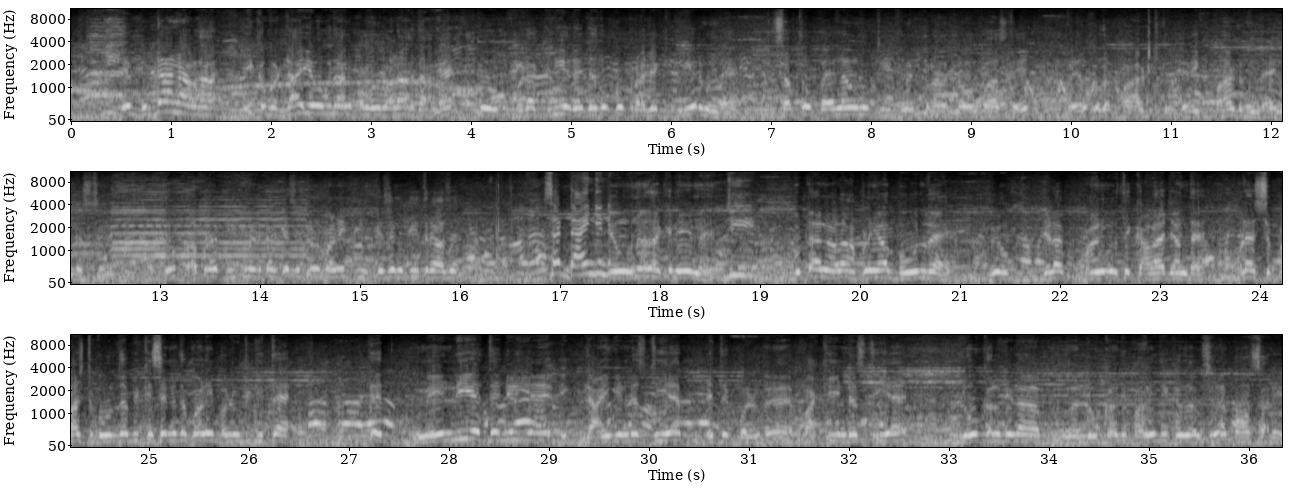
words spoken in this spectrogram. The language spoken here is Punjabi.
ਤੇ ਬੁੱਢਾ ਨਾਲਾ ਇੱਕ ਵੱਡਾ ਯੋਗਦਾਨ ਪਾਉਣ ਵਾਲਾ ਅਦਾਨ ਹੈ। ਉਹ ਬੜਾ ਕਲੀਅਰ ਹੈ ਜਦੋਂ ਕੋਈ ਪ੍ਰੋਜੈਕਟ ਕਲੀਅਰ ਹੁੰਦਾ ਹੈ ਸਭ ਤੋਂ ਪਹਿਲਾਂ ਉਹਨੂੰ ਟ੍ਰੀਟਮੈਂਟ ਪਲਾਂਟ ਲਾਉਣ ਵਾਸਤੇ ਫਿਰ ਉਹਦਾ ਪਾਰਟ ਇੱਕ ਪਾਰਟ ਹੁੰਦਾ ਹੈ ਇੰਡਸਟਰੀ ਉਹ ਆਪਣਾ ਟ੍ਰੀਟਮੈਂਟ ਕਰਕੇ ਸੁੱਟਣ ਪਾਣੀ ਕੀ- ਕਿਸੇ ਨੂੰ ਕੀ ਇਤਰਾਜ਼ ਹੈ? ਸਰ ਡਾਈਂਗ ਉਹਨਾਂ ਦਾ ਕਲੇਮ ਹੈ। ਜੀ। ਬੁੱਢਾ ਨਾਲਾ ਆਪਣੇ ਆਪ ਬੋਲਦਾ ਹੈ ਵੀ ਉਹ ਜਿਹੜਾ ਪਾਣੀ ਉੱਥੇ ਕਾਲਾ ਜਾਂਦਾ ਹੈ, ਬੜਾ ਸਪਸ਼ਟ ਬੋਲਦਾ ਵੀ ਕਿਸੇ ਨੇ ਤਾਂ ਪਾਣੀ ਪੋਲੂਟ ਕੀਤਾ ਹੈ। ਤੇ ਮੇਨਲੀ ਇੱਥੇ ਜਿਹੜੀ ਹੈ, ਇੱਕ ਡਾਈਂਗ ਇੰਡਸਟਰੀ ਹੈ, ਇੱਥੇ ਪੋਲ- ਬਾਕੀ ਇੰਡਸਟਰੀ ਹੈ। ਲੋਕਲ ਜਿਹੜਾ, ਲੋਕਾਂ ਦੀ ਪਾਣੀ ਦੀ ਕੰਜ਼ੰਪਸ਼ਨ ਹੈ, ਬਹੁਤ ਸਾਰੇ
